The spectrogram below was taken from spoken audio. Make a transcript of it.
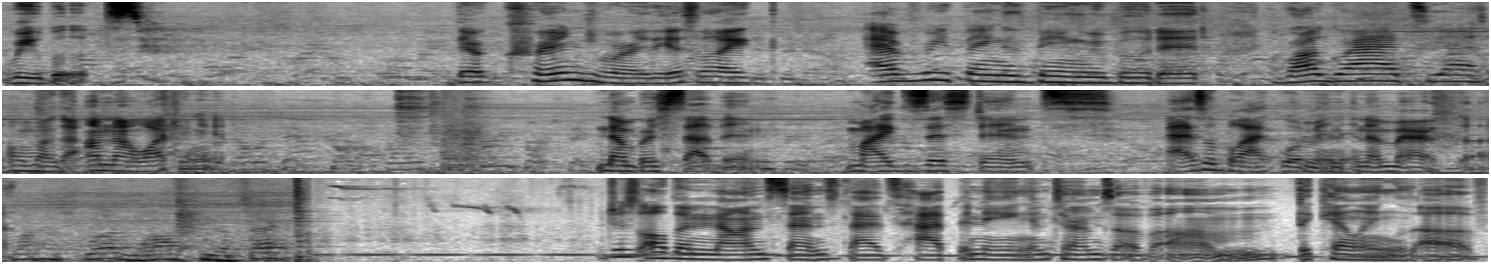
reboots. They're cringeworthy. It's like everything is being rebooted. Rugrats, yes. Oh my god, I'm not watching it. Number seven, my existence as a black woman in America. Just all the nonsense that's happening in terms of um, the killings of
